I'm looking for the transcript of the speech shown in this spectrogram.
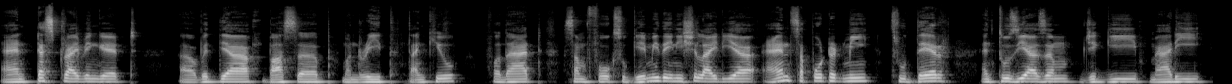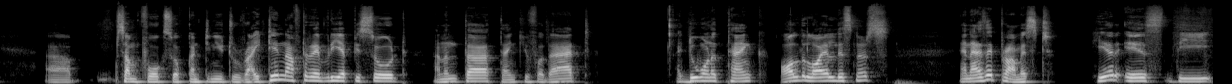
and test driving it. Uh, Vidya, Basab, Manreet, thank you for that. Some folks who gave me the initial idea and supported me through their enthusiasm, Jiggy, Maddie, uh, some folks who have continued to write in after every episode. Ananta, thank you for that. I do want to thank all the loyal listeners. And as I promised, here is the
